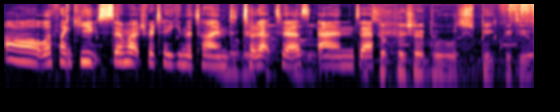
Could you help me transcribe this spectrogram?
Oh well, thank you so much for taking the time to You're talk to us. And uh, it's a pleasure to speak with you.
